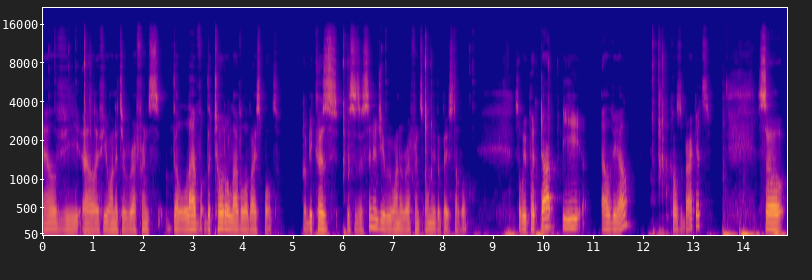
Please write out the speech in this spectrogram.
LVL if you wanted to reference the level, the total level of Ice Bolt. But because this is a synergy, we want to reference only the base level. So we put dot b lvl, close the brackets. So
